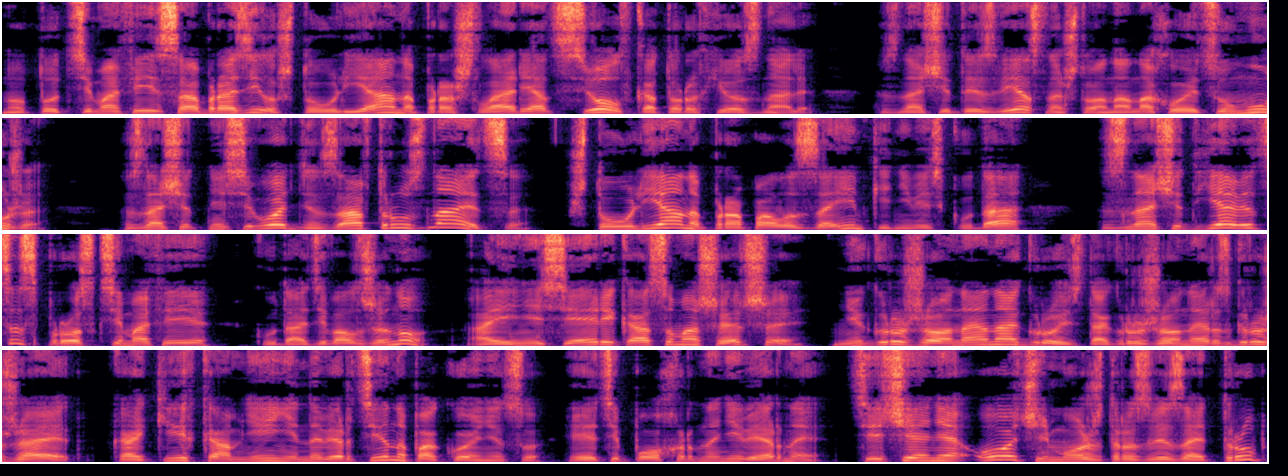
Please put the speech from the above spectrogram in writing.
Но тут Тимофей сообразил, что Ульяна прошла ряд сел, в которых ее знали. Значит, известно, что она находится у мужа. Значит, не сегодня, завтра узнается, что Ульяна пропала с заимки не весь куда, Значит, явится спрос к Тимофею, куда девал жену. А Енисея река сумасшедшая. Не груженная она грузит, а груженная разгружает. Каких камней не наверти на покойницу, эти похороны неверные. Течение очень может развязать труп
